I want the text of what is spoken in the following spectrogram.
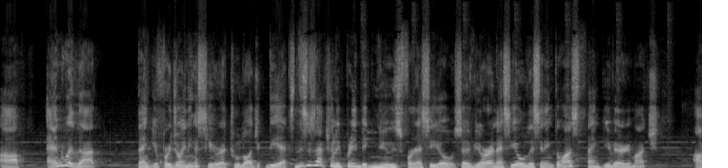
Uh, and with that, Thank you for joining us here at TrueLogic DX. This is actually pretty big news for SEO. So if you're an SEO listening to us, thank you very much. Uh,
